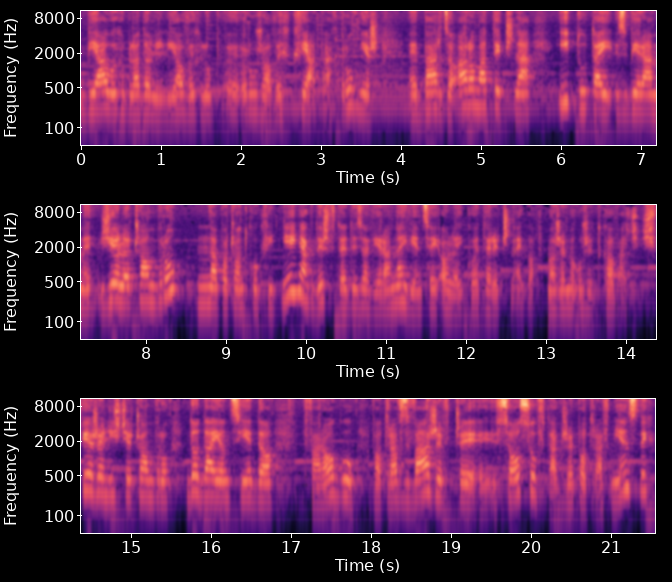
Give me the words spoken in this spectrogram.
białych, bladoliliowych lub różowych kwiatach. Również bardzo aromatyczna i tutaj zbieramy ziele czombru na początku kwitnienia, gdyż wtedy zawiera najwięcej olejku eterycznego. Możemy użytkować świeże liście czombru, dodając je do twarogu, potraw z warzyw czy sosów, także potraw mięsnych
